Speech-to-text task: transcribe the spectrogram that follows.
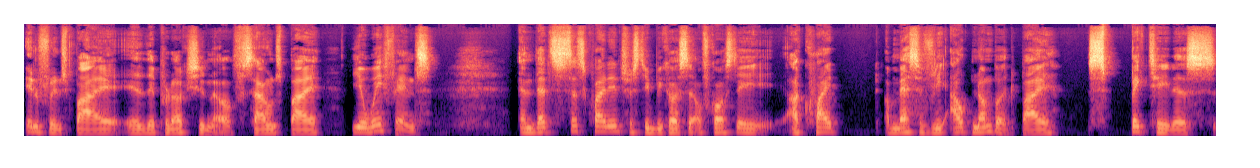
influenced by uh, the production of sounds by the away fans, and that's that's quite interesting because of course they are quite massively outnumbered by spectators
